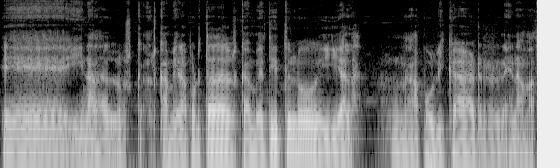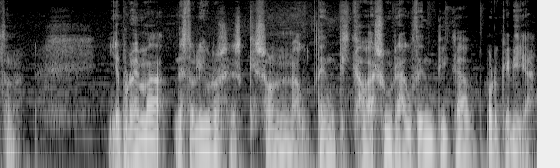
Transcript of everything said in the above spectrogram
eh, y nada, los, cambia la portada, los cambia el título y ya a publicar en Amazon. Y el problema de estos libros es que son auténtica basura, auténtica porquería.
